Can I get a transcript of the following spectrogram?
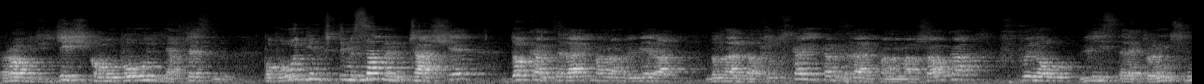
robić gdzieś koło południa, wczesnym popołudniem, w tym samym czasie do kancelarii pana premiera Donalda Tuska i kancelarii pana marszałka wpłynął list elektroniczny,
